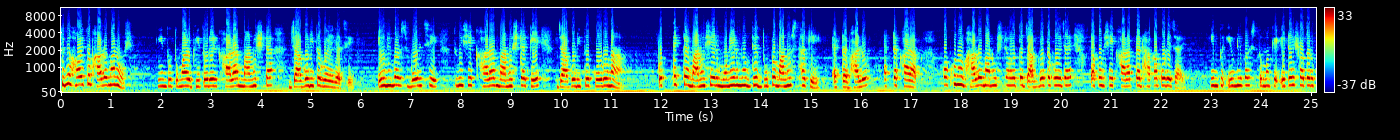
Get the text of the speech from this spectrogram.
তুমি হয়তো ভালো মানুষ কিন্তু তোমার ভিতরের খারাপ মানুষটা জাগরিত হয়ে গেছে। ইউনিভার্স বলছে, তুমি সে খারাপ মানুষটাকে জাগরিত করো না। প্রত্যেকটা মানুষের মনের মধ্যে দুটো মানুষ থাকে, একটা ভালো, একটা খারাপ। কখনো ভালো মানুষটা হয়তো জাগ্রত হয়ে যায়, তখন সেই খারাপটা ঢাকা পড়ে যায়। কিন্তু ইউনিভার্স তোমাকে এটাই সতর্ক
